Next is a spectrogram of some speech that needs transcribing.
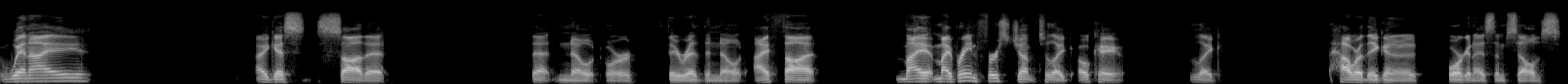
when I, I guess saw that that note or they read the note, I thought my my brain first jumped to like, okay, like how are they going to organize themselves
